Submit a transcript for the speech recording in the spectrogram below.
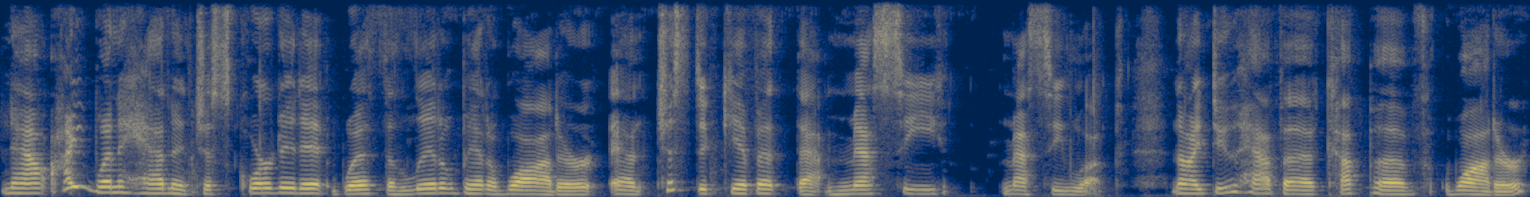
Now I went ahead and just squirted it with a little bit of water and just to give it that messy messy look. Now I do have a cup of water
